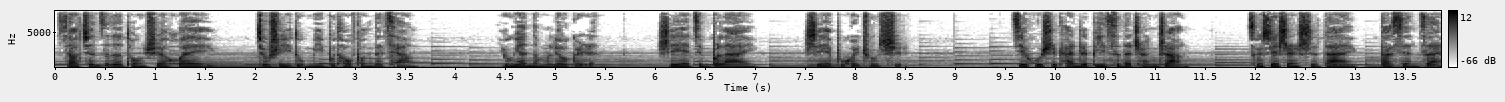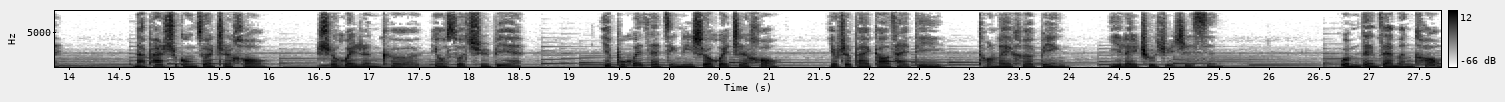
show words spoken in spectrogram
小圈子的同学会就是一堵密不透风的墙，永远那么六个人，谁也进不来，谁也不会出去，几乎是看着彼此的成长，从学生时代到现在。哪怕是工作之后，社会认可有所区别，也不会在经历社会之后，有着拜高踩低、同类合并、异类出局之心。我们等在门口，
